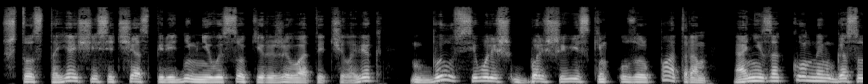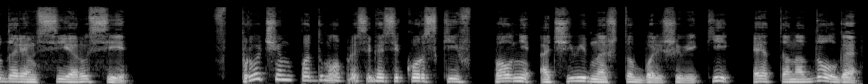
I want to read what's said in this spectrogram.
что стоящий сейчас перед ним невысокий рыжеватый человек был всего лишь большевистским узурпатором, а не законным государем всей Руси. Впрочем, подумал про себя Сикорский, вполне очевидно, что большевики это надолго.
